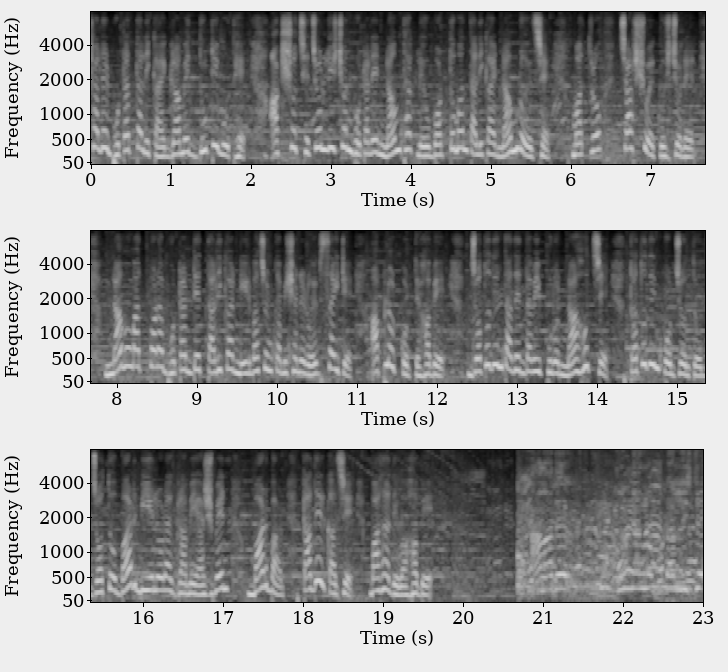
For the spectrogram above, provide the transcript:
সালের ভোটার তালিকায় গ্রামের দুটি বুথে আটশো ছেচল্লিশ জন ভোটারের নাম থাকলেও বর্তমান তালিকায় নাম রয়েছে মাত্র চারশো একুশ জনের। নাম বাদ পড়া ভোটারদের তালিকার নির্বাচন কমিশনের ওয়েবসাইটে আপলোড করতে হবে। যতদিন তাদের দাবি পূরণ না হচ্ছে, ততদিন পর্যন্ত যতবার বিএলওরা গ্রামে আসবেন, বারবার তাদের কাছে বাধা দেওয়া হবে। আমাদের পূর্ণাঙ্গ ভোটার লিস্টে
